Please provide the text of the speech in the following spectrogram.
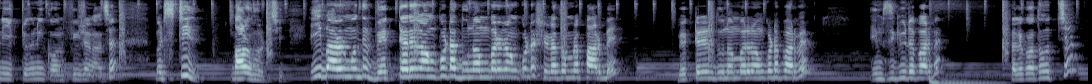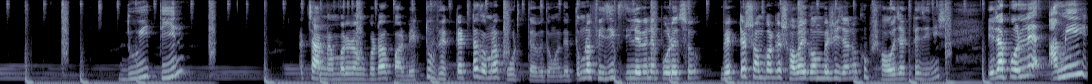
নিয়ে একটুখানি কনফিউশন আছে বাট স্টিল বারো ধরছি। এই বারোর মধ্যে ভেক্টরের অঙ্কটা, দু নম্বরের অঙ্কটা, সেটা তোমরা পারবে। ভেক্টরের দু নম্বরের অঙ্কটা পারবে এমসিকিউটা পারবে। তাহলে কত হচ্ছে? দুই, তিন চার নম্বরের অঙ্কটাও পারবে। একটু ভেক্টরটা তোমরা পড়তে হবে তোমাদের। তোমরা ফিজিক্স ইলেভেনে পড়েছো। ভেক্টর সম্পর্কে সবাই কম বেশি জানো, খুব সহজ একটা জিনিস। এটা পড়লে আমি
